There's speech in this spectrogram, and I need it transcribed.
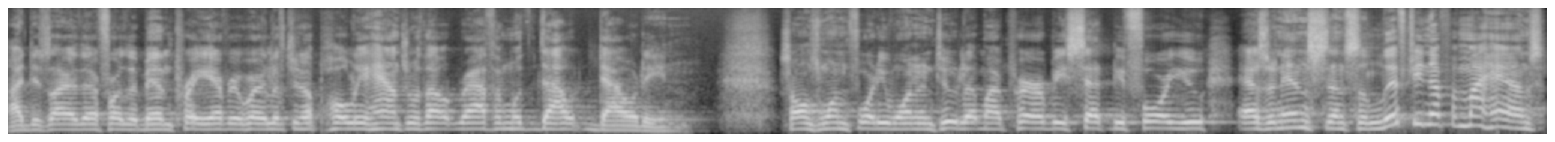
I desire, therefore, that men pray everywhere, lifting up holy hands without wrath and without doubting. Psalms 141 and 2 Let my prayer be set before you as an incense, the lifting up of my hands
